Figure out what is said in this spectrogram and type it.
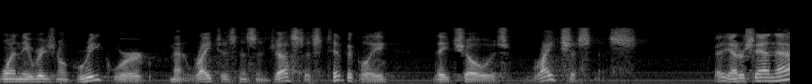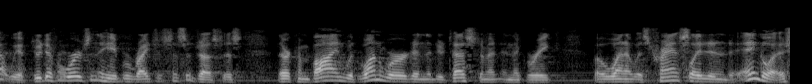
when the original Greek word meant righteousness and justice. Typically, they chose righteousness. Okay, you understand that? We have two different words in the Hebrew, righteousness and justice. They're combined with one word in the New Testament in the Greek, but when it was translated into English,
